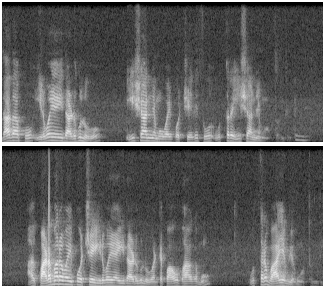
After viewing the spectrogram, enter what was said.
దాదాపు ఇరవై ఐదు అడుగులు ఈశాన్యము వైపు వచ్చేది ఉత్తర ఈశాన్యం అవుతుంది. ఆ పడమర వైపు వచ్చే ఇరవై ఐదు అడుగులు అంటే పావు భాగము ఉత్తర వాయవ్యం అవుతుంది.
